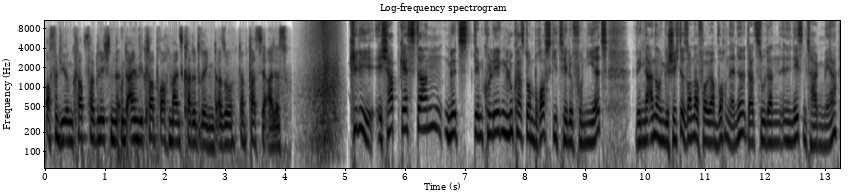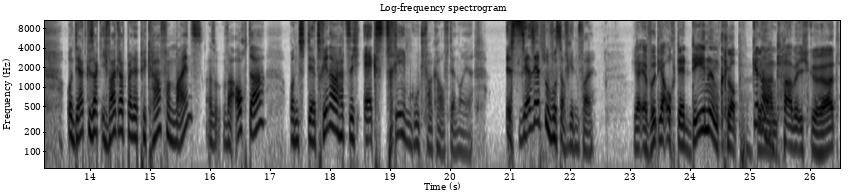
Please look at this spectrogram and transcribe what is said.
oft mit Jürgen Klopp verglichen. Und einen wie Klopp braucht Mainz gerade dringend. Also dann passt ja alles. Kili, ich habe gestern mit dem Kollegen Lukas Dombrowski telefoniert, wegen einer anderen Geschichte, Sonderfolge am Wochenende, dazu dann in den nächsten Tagen mehr. Und der hat gesagt, ich war gerade bei der PK von Mainz, also war auch da, und der Trainer hat sich extrem gut verkauft, der neue. Ist sehr selbstbewusst auf jeden Fall. Ja, er wird ja auch der Dänenklopp genau. genannt, habe ich gehört.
